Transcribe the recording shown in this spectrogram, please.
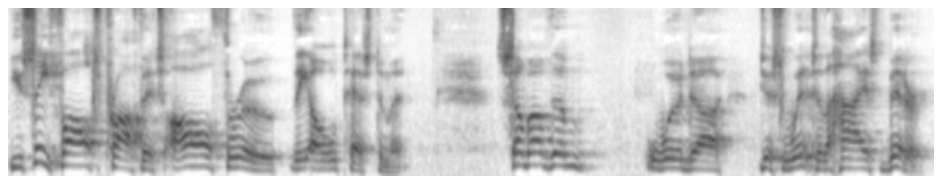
You see false prophets all through the Old Testament. Some of them would uh, just went to the highest bidder,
